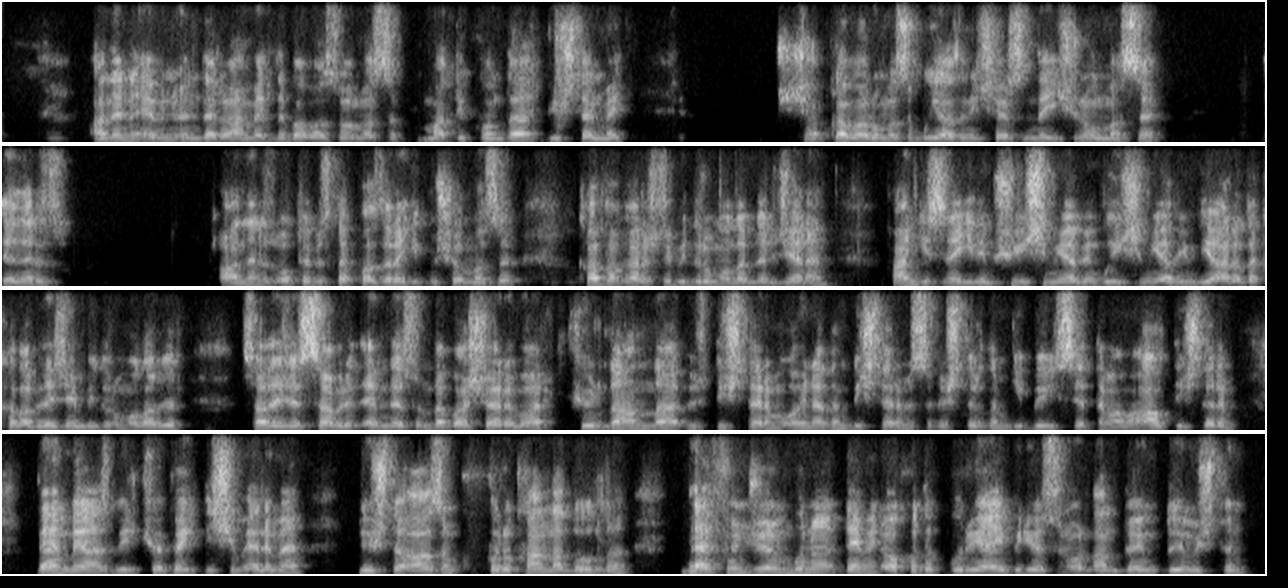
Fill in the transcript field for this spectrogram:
Annenin evinin önünde rahmetli babası olması maddi konuda güçlenmek. Şapka var olması bu yazın içerisinde işin olması. Dederiz anneniz otobüste pazara gitmiş olması kafa karıştı bir durum olabilir Ceren. Hangisine gideyim şu işimi yapayım bu işimi yapayım diye arada kalabileceğim bir durum olabilir. Sadece sabret eninde sonunda başarı var. Kürdanla üst dişlerimi oynadım dişlerimi sıkıştırdım gibi hissettim ama alt dişlerim bembeyaz bir köpek dişim elime düştü. Ağzım kuru kanla doldu. Berfuncuğum bunu demin okuduk. Bu rüyayı biliyorsun oradan duy- duymuştun.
